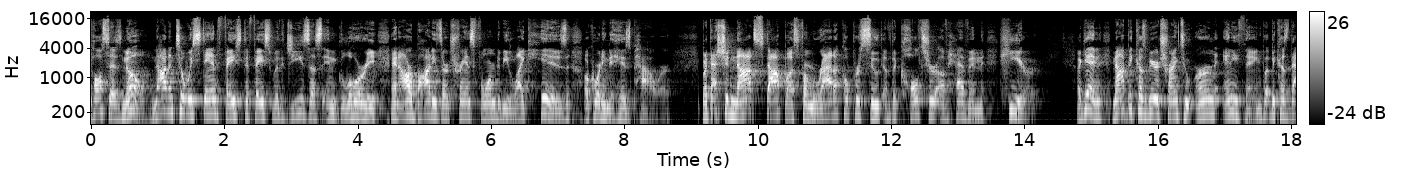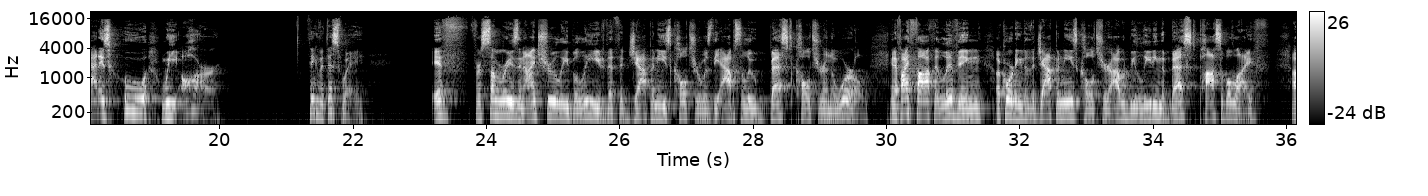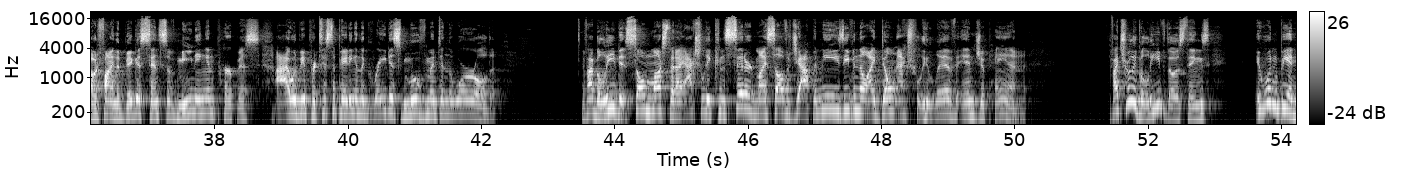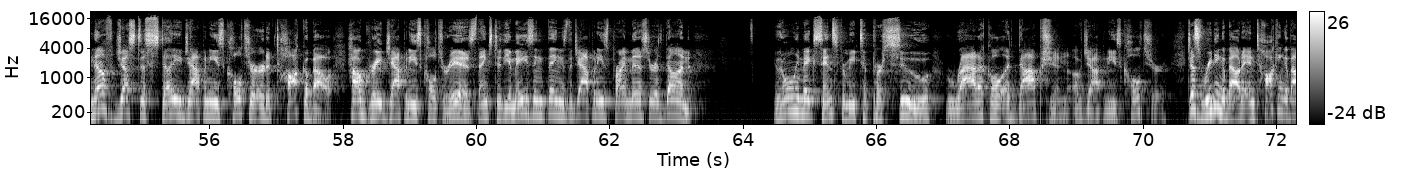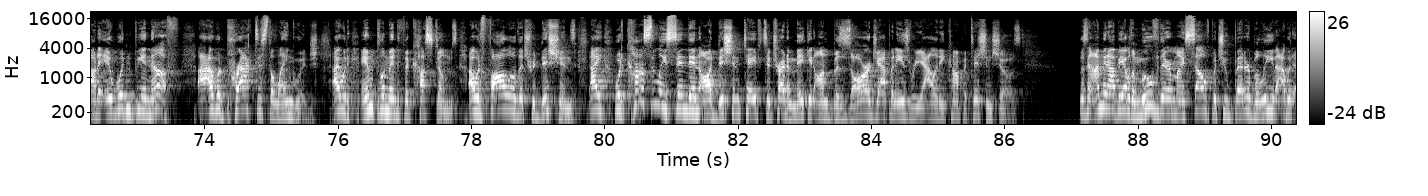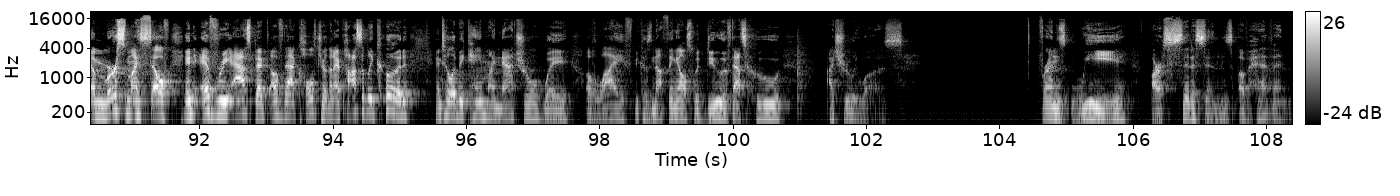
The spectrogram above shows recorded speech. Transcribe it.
Paul says, no, not until we stand face to face with Jesus in glory and our bodies are transformed to be like His according to His power. But that should not stop us from radical pursuit of the culture of heaven here. Again, not because we are trying to earn anything, but because that is who we are. Think of it this way if for some reason, I truly believed that the Japanese culture was the absolute best culture in the world. And if I thought that living according to the Japanese culture, I would be leading the best possible life, I would find the biggest sense of meaning and purpose, I would be participating in the greatest movement in the world. If I believed it so much that I actually considered myself Japanese, even though I don't actually live in Japan. If I truly believed those things, it wouldn't be enough just to study Japanese culture or to talk about how great Japanese culture is, thanks to the amazing things the Japanese Prime Minister has done. It would only make sense for me to pursue radical adoption of Japanese culture. Just reading about it and talking about it, it wouldn't be enough. I would practice the language. I would implement the customs. I would follow the traditions. I would constantly send in audition tapes to try to make it on bizarre Japanese reality competition shows. Listen, I may not be able to move there myself, but you better believe I would immerse myself in every aspect of that culture that I possibly could until it became my natural way of life because nothing else would do if that's who I truly was. Friends, we are citizens of heaven.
